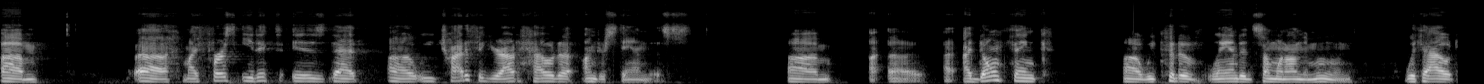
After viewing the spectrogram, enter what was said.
Um, uh, my first edict is that uh, we try to figure out how to understand this. Um, uh, I don't think we could have landed someone on the moon without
